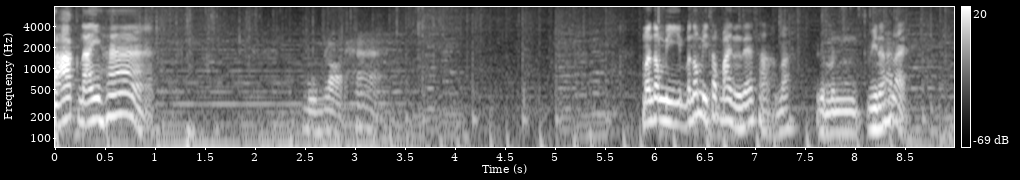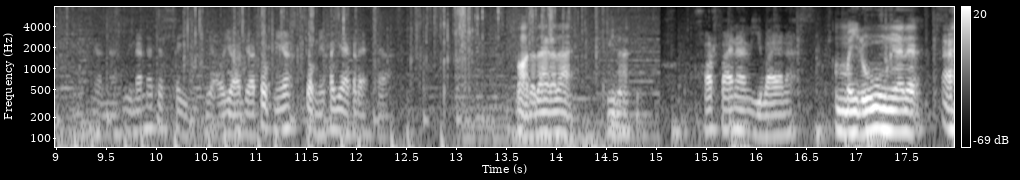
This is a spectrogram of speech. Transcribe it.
ดักไนท์ห้าบูมหลอดห้ามันต้องมีมันต้องมีสักใบหนึ่งได้สามปะหรือมันวีนัสเท่าไหร่เดี๋ยว นะวีนัทน่าจะสี่เดี๋ยวเดี๋ยวเดี๋ยวจบนี้จบนี้เขาแยกกันแหละเดี๋ยวต่อจะได้ก็ได้วีนัสคอร์สไฟนายมีกี่ใบนะไม่รู้ไงเนี่ยอะ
